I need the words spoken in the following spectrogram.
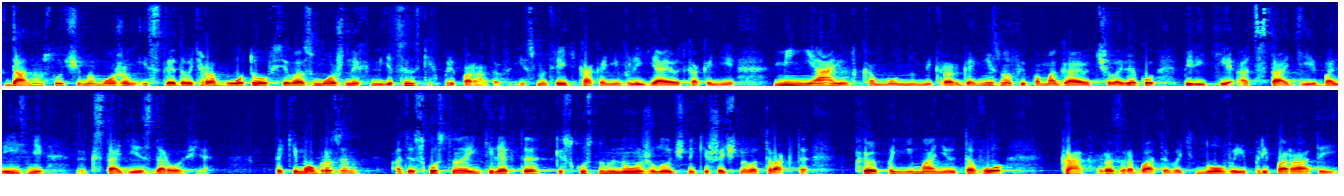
В данном случае мы можем исследовать работу всевозможных медицинских препаратов и смотреть, как они влияют, как они меняют коммуну микроорганизмов и помогают человеку перейти от стадии болезни к стадии здоровья. Таким образом, от искусственного интеллекта к искусственному желудочно-кишечного тракта, к пониманию того, как разрабатывать новые препараты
